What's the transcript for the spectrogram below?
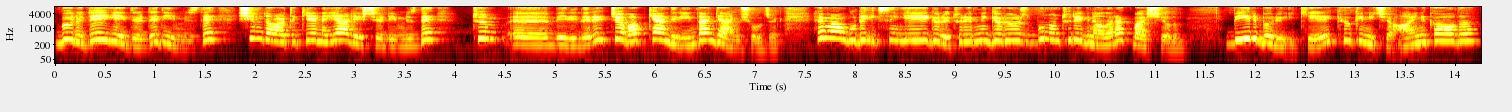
Bölü dy'dir dediğimizde şimdi artık yerine yerleştirdiğimizde tüm e, verileri cevap kendiliğinden gelmiş olacak. Hemen burada x'in y'ye göre türevini görüyoruz. Bunun türevini alarak başlayalım. 1 bölü 2 kökün içi aynı kaldı.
